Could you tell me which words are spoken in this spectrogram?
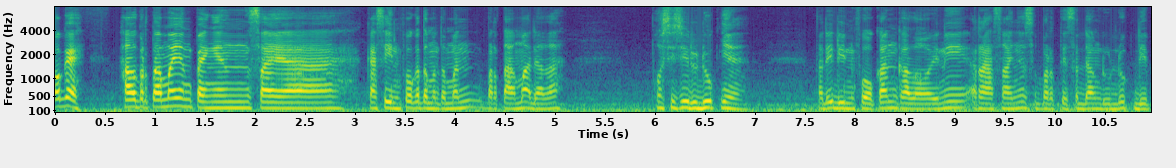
Oke, hal pertama yang pengen saya kasih info ke teman-teman pertama adalah posisi duduknya. Tadi diinfokan kalau ini rasanya seperti sedang duduk di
